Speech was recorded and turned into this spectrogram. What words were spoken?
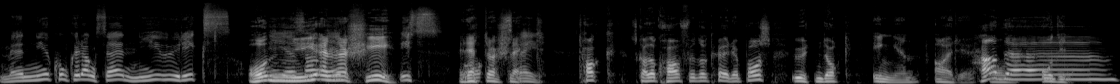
Med ny konkurranse, ny Urix. Og ny sanger, energi, Is. rett og slett. slett. Takk skal dere ha for dere hører på oss. Uten dere ingen Are Ha og det! Odin.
